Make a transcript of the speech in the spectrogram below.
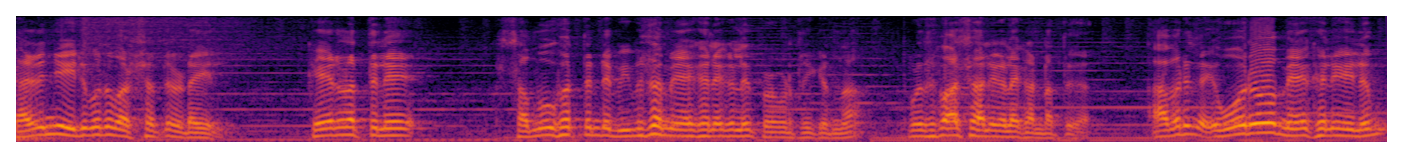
കഴിഞ്ഞ ഇരുപത് വർഷത്തിനിടയിൽ കേരളത്തിലെ സമൂഹത്തിന്റെ വിവിധ മേഖലകളിൽ പ്രവർത്തിക്കുന്ന പ്രതിഭാശാലികളെ കണ്ടെത്തുക. അവർ ഓരോ മേഖലയിലും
